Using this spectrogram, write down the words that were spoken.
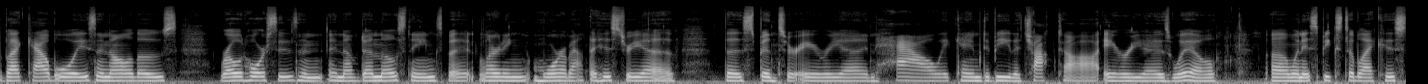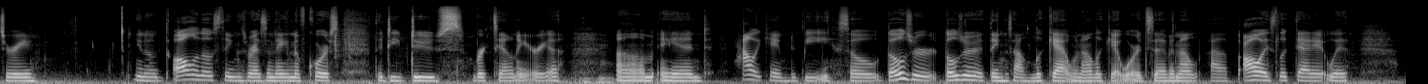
Black Cowboys and all of those rode horses, and, and I've done those things, but learning more about the history of the Spencer area and how it came to be the Choctaw area as well uh, when it speaks to black history you know, all of those things resonate. And of course, the Deep Deuce, Bricktown area, um, and how it came to be. So those are those are the things I look at when I look at Ward Seven. I, I've always looked at it with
